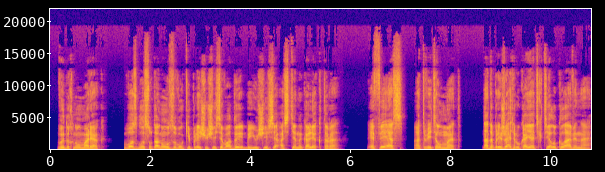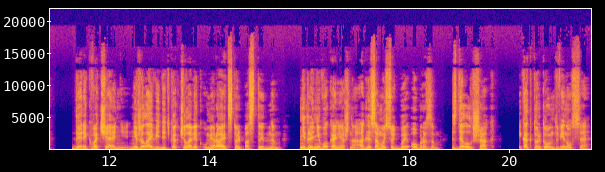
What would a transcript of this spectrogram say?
– выдохнул моряк. Возглас утонул в звуке плещущейся воды, бьющейся о стены коллектора. «Эфес!» – ответил Мэт. «Надо прижать рукоять к телу Клавина». Дерек в отчаянии, не желая видеть, как человек умирает столь постыдным, не для него, конечно, а для самой судьбы образом, сделал шаг. И как только он двинулся,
